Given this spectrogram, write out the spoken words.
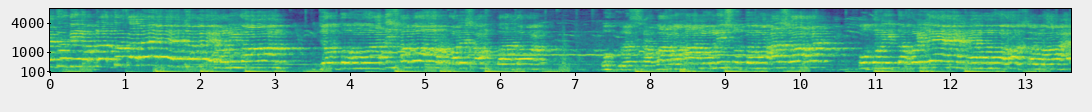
এতদিন আদি সব করে সম্পাদন। উগ্র শ্রবণ মহামণি সুত মহাশয় উপনীত হইলেন এমন সময়।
